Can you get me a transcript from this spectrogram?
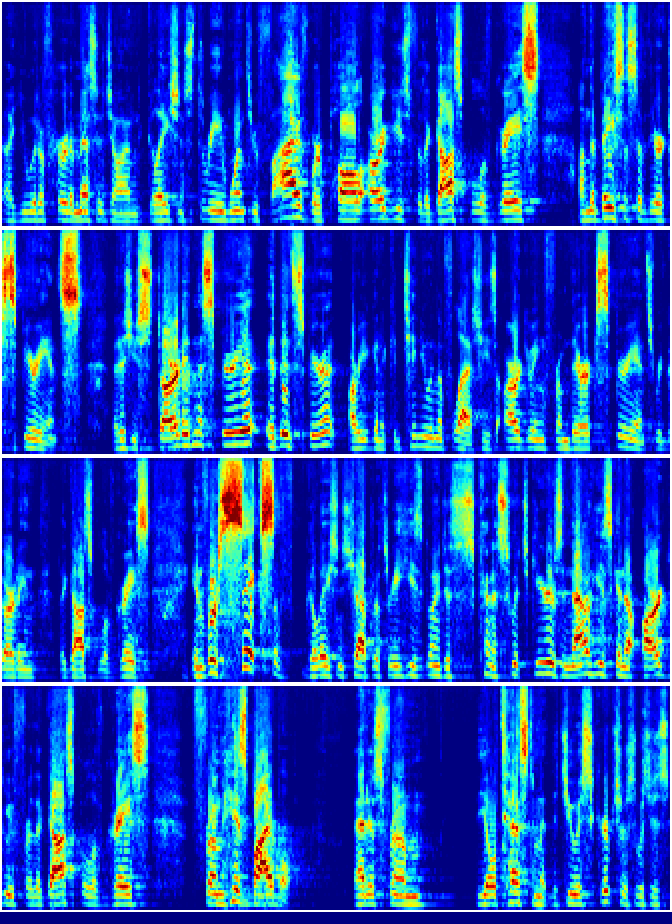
uh, you would have heard a message on Galatians 3 1 through 5, where Paul argues for the gospel of grace on the basis of their experience. That as you started in the spirit, in the spirit, are you going to continue in the flesh? He's arguing from their experience regarding the gospel of grace. In verse 6 of Galatians chapter 3, he's going to kind of switch gears, and now he's going to argue for the gospel of grace from his Bible. That is from the Old Testament, the Jewish scriptures, which is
